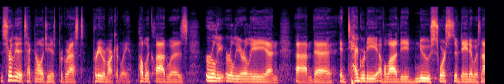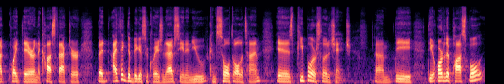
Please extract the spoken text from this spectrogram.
certainly, the technology has progressed pretty remarkably. Public cloud was early, early, early, and um, the integrity of a lot of the new sources of data was not quite there, and the cost factor. But I think the biggest equation that I've seen, and you consult all the time, is people are slow to change. Um, the the art of the possible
